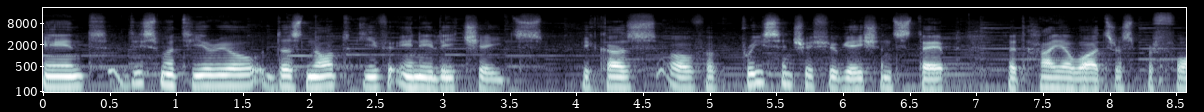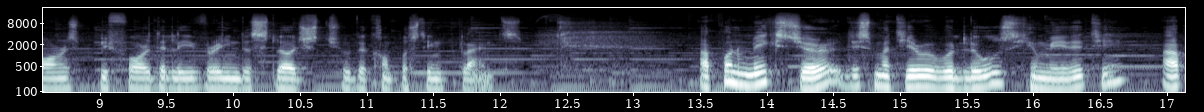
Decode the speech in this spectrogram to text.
and this material does not give any leachates because of a pre-centrifugation step that Haya Waters performs before delivering the sludge to the composting plant. Upon mixture, this material will lose humidity up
